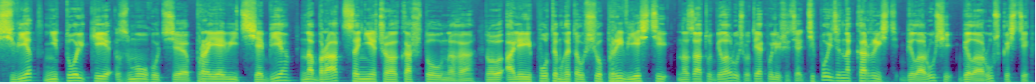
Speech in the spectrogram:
свет не толькі змогуць праявіць сябе набрацца нечага каштоўнага то але і потым гэта ўсё прывесці назад у Беларусь вот як вы лічыце ці пойдзе на карысць Беларусі беларускасці то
